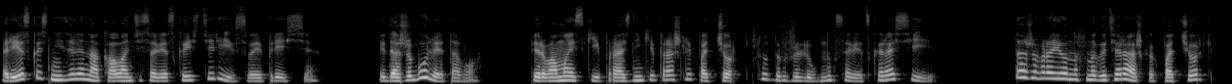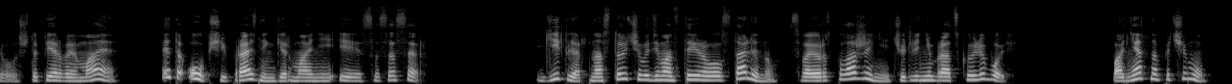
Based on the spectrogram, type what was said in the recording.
резко снизили накал антисоветской истерии в своей прессе. И даже более того, первомайские праздники прошли подчеркнуто дружелюбно к советской России. Даже в районных многотиражках подчеркивалось, что 1 мая – это общий праздник Германии и СССР. Гитлер настойчиво демонстрировал Сталину свое расположение, чуть ли не братскую любовь. Понятно почему.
